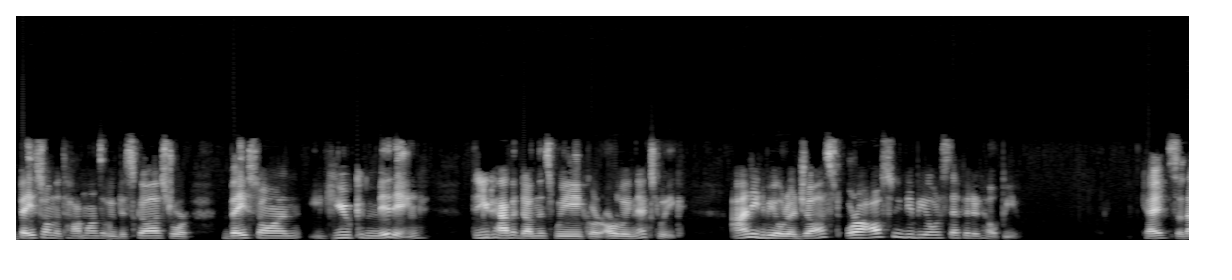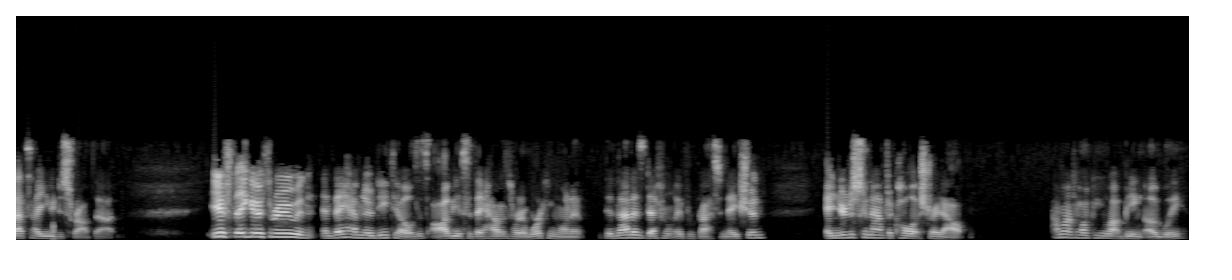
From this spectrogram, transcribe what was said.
based on the timelines that we've discussed or based on you committing that you'd have it done this week or early next week. I need to be able to adjust or I also need to be able to step in and help you. Okay, so that's how you describe that. If they go through and, and they have no details, it's obvious that they haven't started working on it, then that is definitely procrastination. And you're just going to have to call it straight out. I'm not talking about being ugly.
